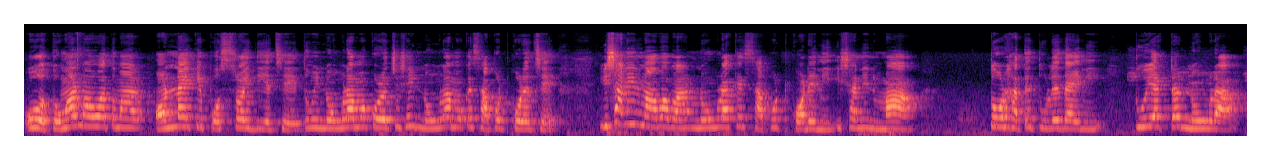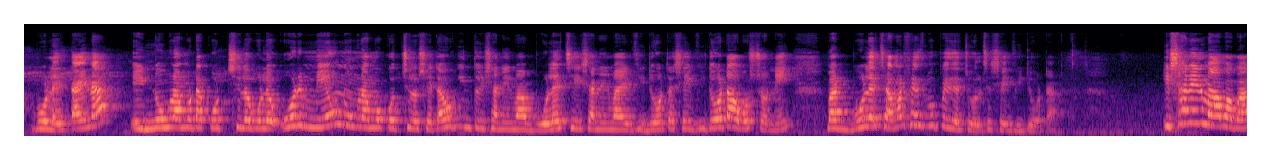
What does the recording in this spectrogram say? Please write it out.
ও, তোমার মা বাবা তোমার অন্যায়কে প্রশ্রয় দিয়েছে, তুমি নোংরামো করেছ, সেই নোংরামোকে সাপোর্ট করেছে। ঈশানীর মা বাবা নোংরাকে সাপোর্ট করেনি। ঈশানীর মা তোর হাতে তুলে দেয়নি। তুই একটা নোংরা বলে, তাই না? এই নোংরামোটা করছিল বলে ওর মেয়েও নোংরামো করছিল, সেটাও কিন্তু ঈশানির মা বলেছে। ঈশানীর মায়ের ভিডিওটা, সেই ভিডিওটা অবশ্য নেই বাট বলেছে, আমার ফেসবুক পেজে চলছে সেই ভিডিওটা। ঈশানির মা বাবা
